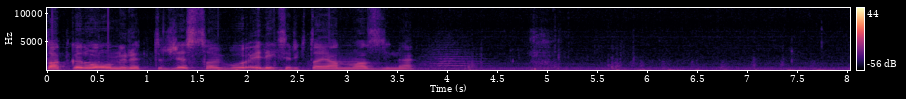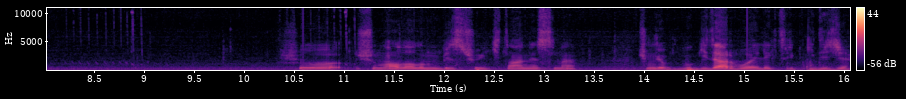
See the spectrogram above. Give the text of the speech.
Dakikada 10 ürettireceğiz. Tabi bu elektrik dayanmaz yine. Şu şunu alalım biz şu iki tanesine. Çünkü bu gider bu elektrik gidici.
